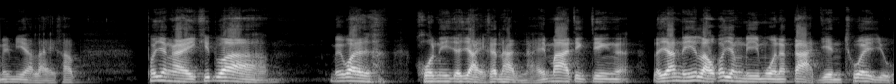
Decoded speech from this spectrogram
ไม่มีอะไรครับ เพราะยังไงคิดว่าไม่ว่าคนนี้จะใหญ่ขนาดไหนมาจริงๆ ระยะนี้เราก็ยังมีมวลอากาศเย็นช่วยอยู่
